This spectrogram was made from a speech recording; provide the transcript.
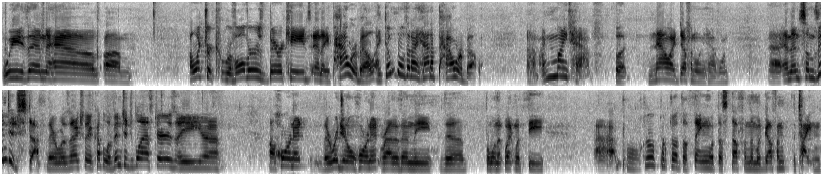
We then have um, electric revolvers, barricades, and a power bell. I don't know that I had a power bell. Um, I might have, but now I definitely have one. Uh, and then some vintage stuff. There was actually a couple of vintage blasters, a uh, a Hornet, the original Hornet, rather than the the the one that went with the uh, the thing with the stuff and the MacGuffin, the Titan.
